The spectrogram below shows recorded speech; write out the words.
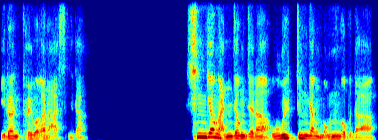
이런 결과가 나왔습니다. 신경 안정제나 우울증 약 먹는 것보다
